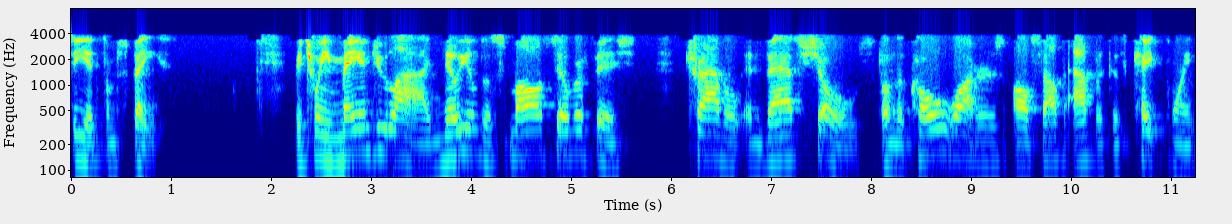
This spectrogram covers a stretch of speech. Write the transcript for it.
see it from space. Between May and July, millions of small silver fish travel in vast shoals from the cold waters off South Africa's Cape Point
